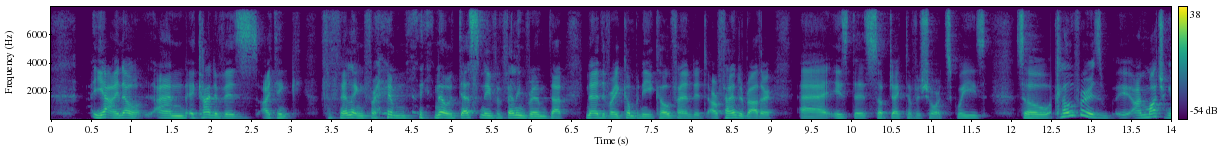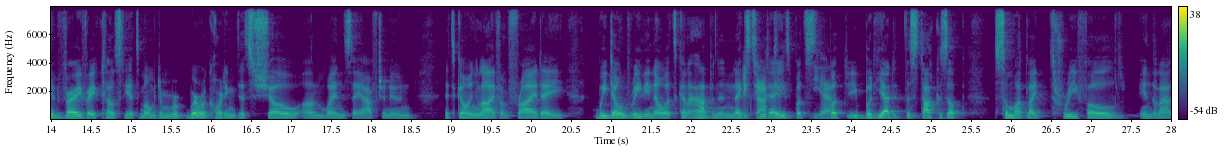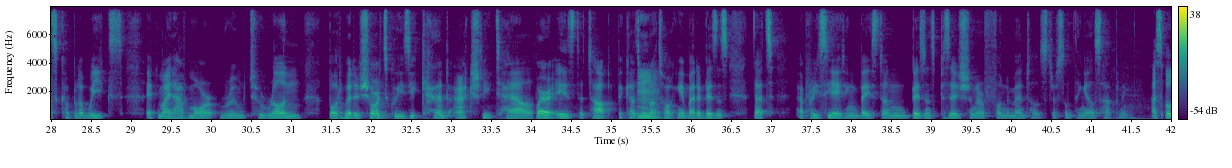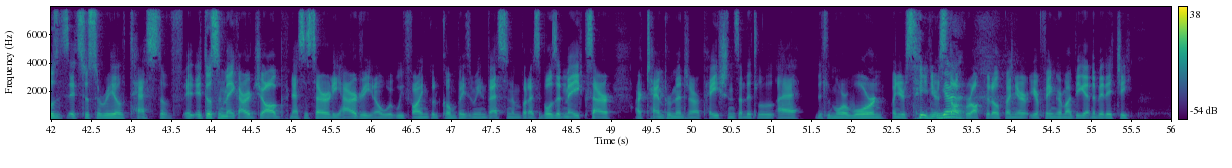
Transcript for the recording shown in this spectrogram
Yeah, I know. And it kind of is, I think, fulfilling for him, you know, destiny fulfilling for him that now the very company he co founded, or founded rather, uh, is the subject of a short squeeze. So Clover is, I'm watching it very, very closely at the moment. And we're, recording this show on Wednesday afternoon. It's going live on Friday. We don't really know what's going to happen in the next Exactly. two days, but Yeah. but but yeah, the stock is up somewhat like threefold in the last couple of weeks. It might have more room to run, but with a short squeeze, you can't actually tell where is the top because we're not talking about a business that's appreciating based on business position or fundamentals. There's something else happening. I suppose it's it's just a real test of it, it doesn't make our job necessarily harder. You know, we, we find good companies and we invest in them, but I suppose it makes our our temperament and our patience a little uh, little more worn when you're seeing your Yeah. stock rocket up and your, your finger might be getting a bit itchy.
